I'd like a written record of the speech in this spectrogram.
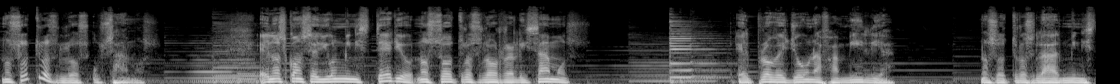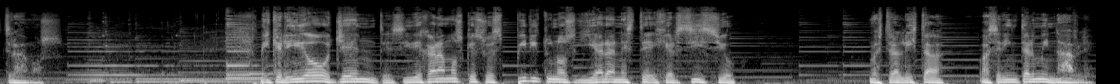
nosotros los usamos. Él nos concedió un ministerio, nosotros lo realizamos. Él proveyó una familia, nosotros la administramos. Mi querido oyente, si dejáramos que su espíritu nos guiara en este ejercicio, nuestra lista va a ser interminable.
